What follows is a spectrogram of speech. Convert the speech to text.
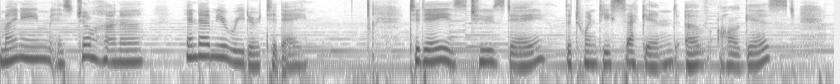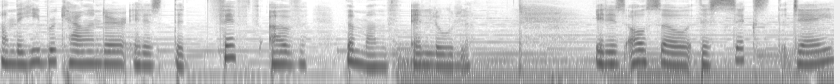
My name is Johanna, and I'm your reader today. Today is Tuesday, the 22nd of August. On the Hebrew calendar, it is the 5th of the month Elul. It is also the sixth day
